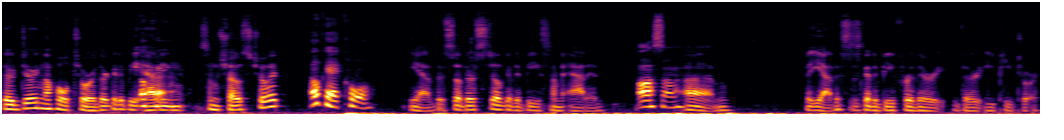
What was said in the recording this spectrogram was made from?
They're doing the whole tour. They're gonna be Okay. adding some shows to it. Okay, cool. Yeah, so there's still gonna be some added. Awesome. Um but yeah, this is gonna be for their their EP tour.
